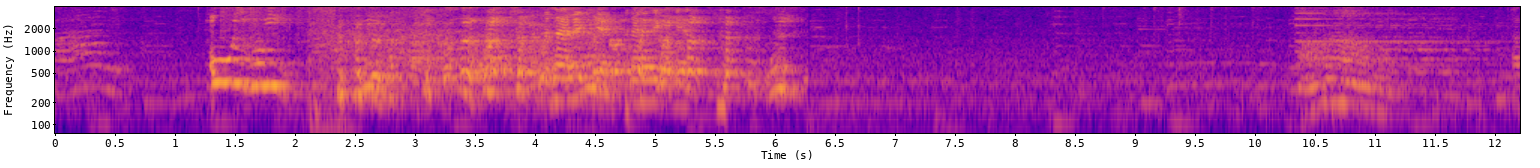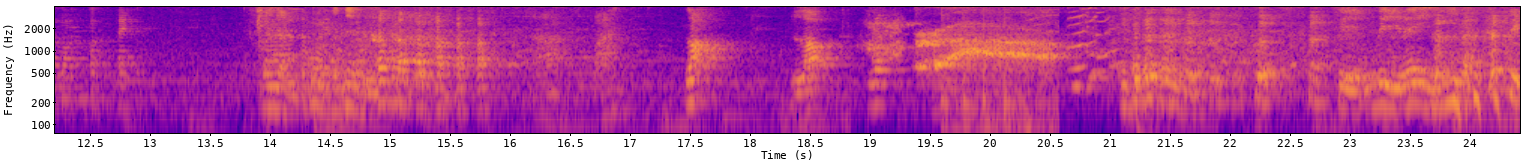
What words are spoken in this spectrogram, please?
ป้ายอุ้ยอุ้ยไม่ใช่เลขเจ็ดไม่ใช่เลขเจ็ดอ่าตะล็อกก็แตกไม่อยากจะพูดกันเนี่ยอะไปล็อกล็อก เสียงดีได้อย่างนี้ที่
